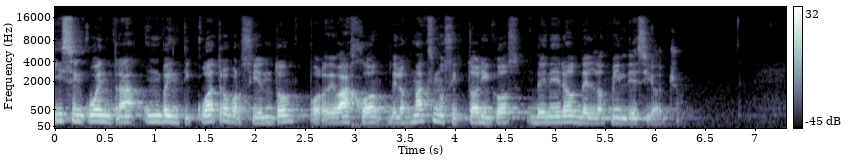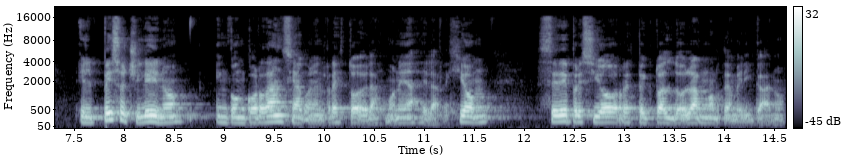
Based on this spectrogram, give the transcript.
y se encuentra un 24% por debajo de los máximos históricos de enero del 2018. El peso chileno, en concordancia con el resto de las monedas de la región, se depreció respecto al dólar norteamericano.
